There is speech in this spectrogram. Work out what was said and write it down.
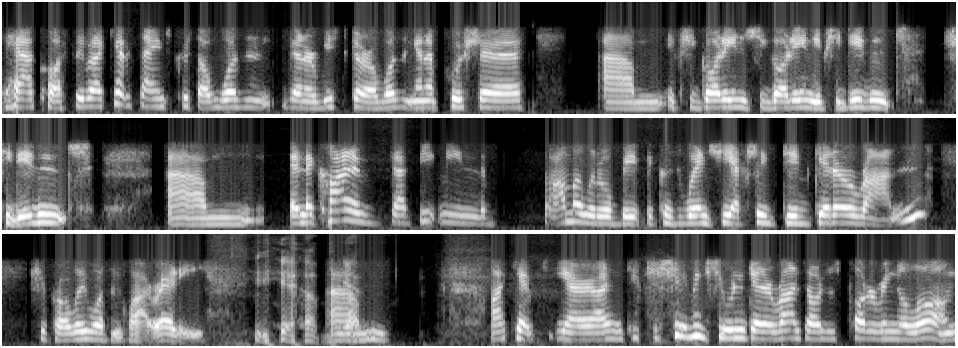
how costly. But I kept saying to Chris, I wasn't going to risk her. I wasn't going to push her. Um, if she got in, she got in. If she didn't, she didn't. Um, and it kind of that bit me in the bum a little bit because when she actually did get a run, she probably wasn't quite ready. yeah. Um, I kept, you know, I kept assuming she wouldn't get a run, so I was just pottering along.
